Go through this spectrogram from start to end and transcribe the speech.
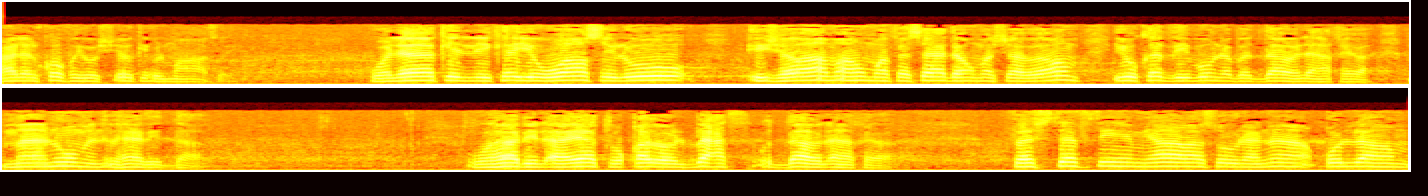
على الكفر والشرك والمعاصي. ولكن لكي يواصلوا إجرامهم وفسادهم وشرهم يكذبون بالدار الآخرة. ما نؤمن بهذه الدار. وهذه الآيات تقرر البعث والدار الآخرة. فاستفتهم يا رسولنا قل لهم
